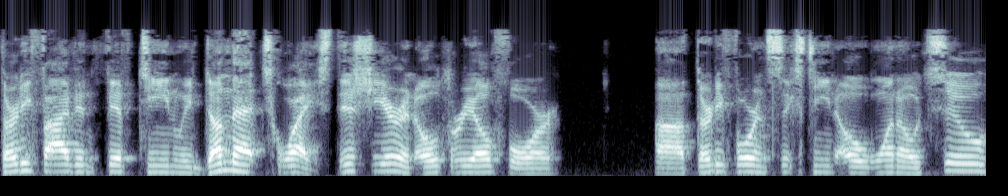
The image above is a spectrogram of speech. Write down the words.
35 and 15, we've done that twice this year in 0304, uh, 34 and 16, 0102.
